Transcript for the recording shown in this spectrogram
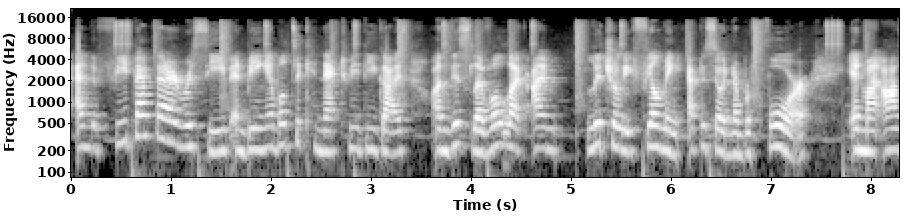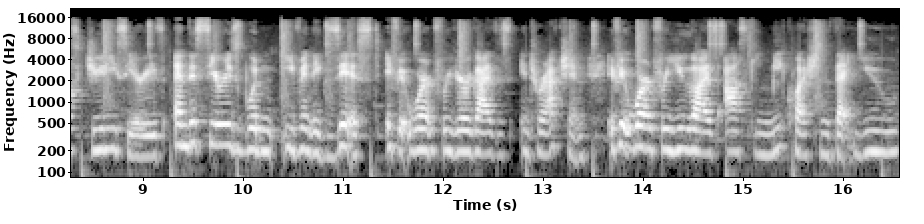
and the feedback that I receive and being able to connect with you guys on this level like I'm literally filming episode number four in my Ask Judie series. And this series wouldn't even exist if it weren't for your guys' interaction. If it weren't for you guys asking me questions that you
